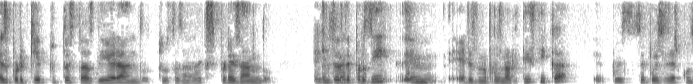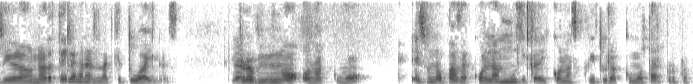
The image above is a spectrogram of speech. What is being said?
es porque tú te estás liberando, tú te estás expresando. Entonces, de por sí, eres una persona artística, eh, pues se puede ser considerado un arte la manera en la que tú bailas. Claro, Pero claro. no, o sea, como eso no pasa con la música y con la escritura como tal. Por ejemplo,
